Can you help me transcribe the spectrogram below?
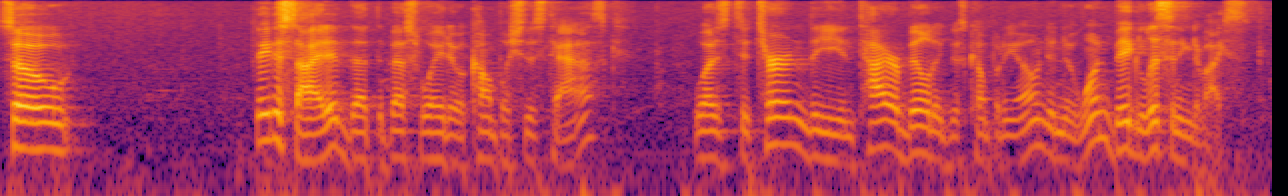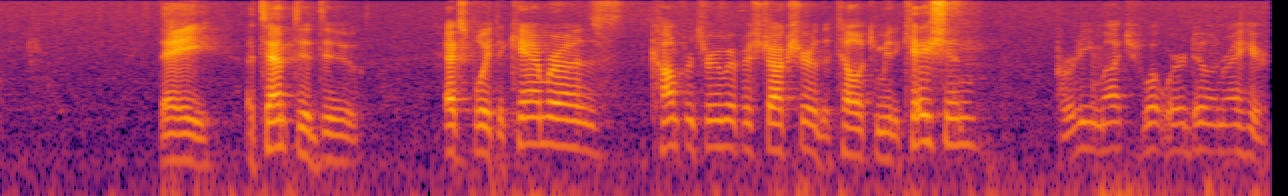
So they decided that the best way to accomplish this task was to turn the entire building this company owned into one big listening device. They attempted to exploit the cameras, the conference room infrastructure, the telecommunication, pretty much what we're doing right here.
